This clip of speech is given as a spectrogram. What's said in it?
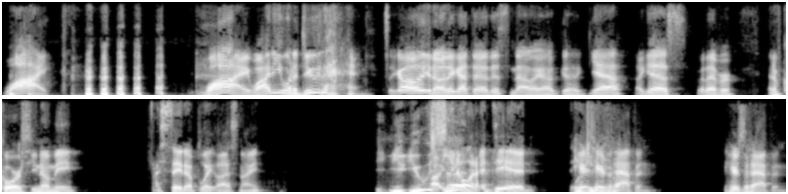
why? why? Why do you want to do that? It's like, oh, you know, they got the this now. Like, yeah, I guess, whatever. And of course, you know me. I stayed up late last night. You you, uh, you know what I did? Here's here's do? what happened here's what happened.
